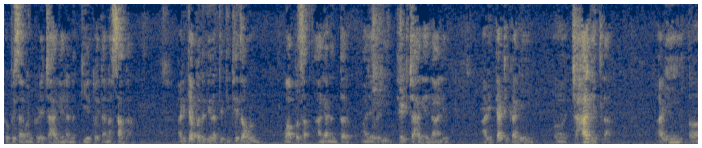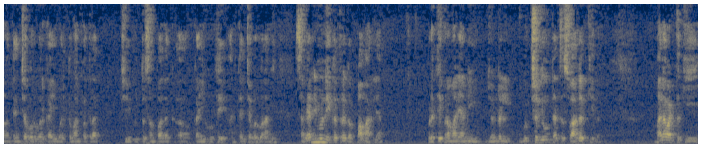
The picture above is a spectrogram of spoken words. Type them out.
टोपे साहेबांकडे चहा घ्यायला नक्की येतोय त्यांना सांगा. आणि त्या पद्धतीनं ते तिथे जाऊन वापस आल्यानंतर माझ्या घरी थेट चहा घ्यायला आले. आणि त्या ठिकाणी चहा घेतला. आणि त्यांच्याबरोबर काही वर्तमानपत्राचे वृत्तसंपादक काही होते आणि त्यांच्याबरोबर आम्ही सगळ्यांनी मिळून एकत्र गप्पा मारल्या. प्रथेप्रमाणे आम्ही जनरल गुच्छ देऊन त्यांचं स्वागत केलं. मला वाटतं की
